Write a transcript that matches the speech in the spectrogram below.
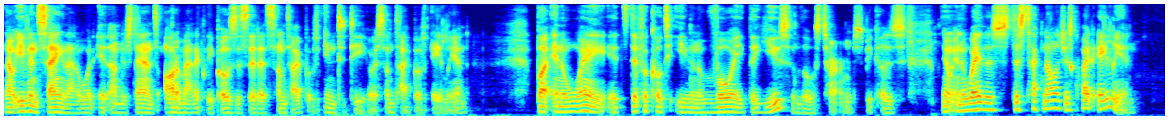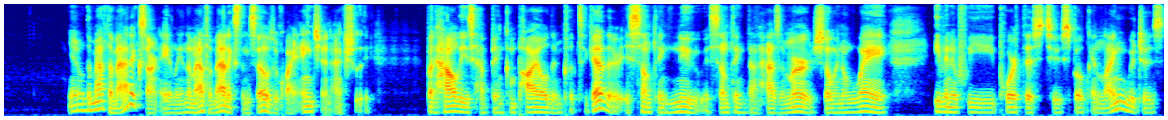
Now, even saying that what it understands automatically poses it as some type of entity or some type of alien. But in a way, it's difficult to even avoid the use of those terms because, you know, in a way, this this technology is quite alien you know, the mathematics aren't alien. The mathematics themselves are quite ancient, actually. But how these have been compiled and put together is something new, is something that has emerged. So, in a way, even if we port this to spoken languages,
